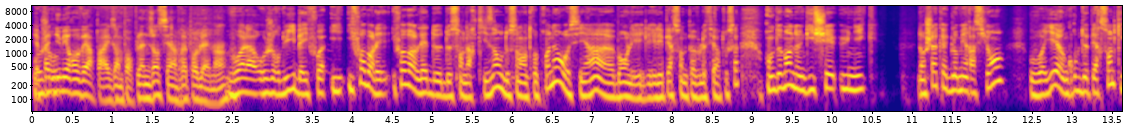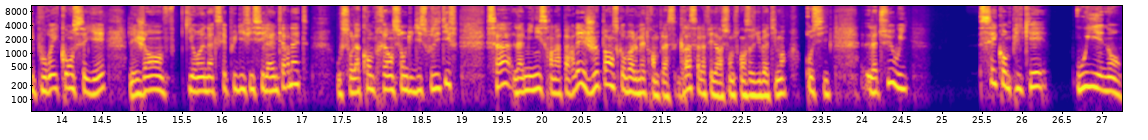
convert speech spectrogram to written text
Il n'y a pas de numéro vert, par exemple. Pour plein de gens, c'est un vrai problème. Hein. Voilà, aujourd'hui, ben, il faut il faut avoir il faut avoir l'aide de, son artisan ou de son entrepreneur aussi. Hein. Bon, les, les personnes peuvent le faire, tout ça. On demande un guichet unique dans chaque agglomération, vous voyez un groupe de personnes qui pourraient conseiller les gens qui ont un accès plus difficile à Internet ou sur la compréhension du dispositif. Ça, la ministre en a parlé. Je pense qu'on va le mettre en place grâce à la Fédération française du bâtiment aussi. Là-dessus, oui, c'est compliqué. Oui et non.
